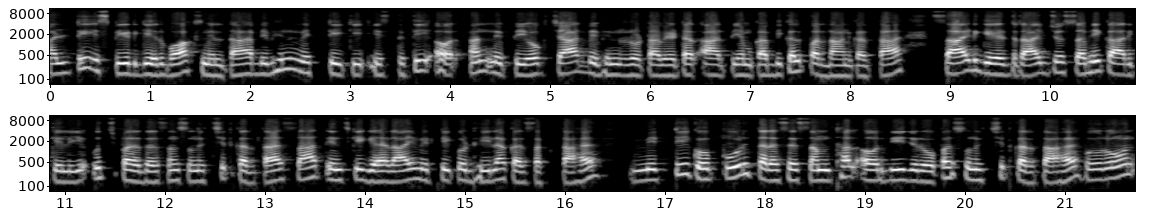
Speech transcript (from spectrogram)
मल्टी स्पीड गियर बॉक्स मिलता है, विभिन्न मिट्टी की स्थिति और अन्य उपयोग चार विभिन्न रोटावेटर आरपीएम का विकल्प प्रदान करता है। साइड गेयर ड्राइव जो सभी कार के लिए उच्च प्रदर्शन सुनिश्चित करता है, सात इंच की गहराई मिट्टी मिट्टी को ढीला कर सकता है। मिट्टी को पूरी तरह से समथल और बीज रोपण सुनिश्चित करता है। बोरोन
